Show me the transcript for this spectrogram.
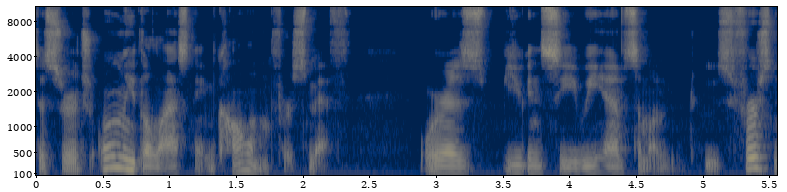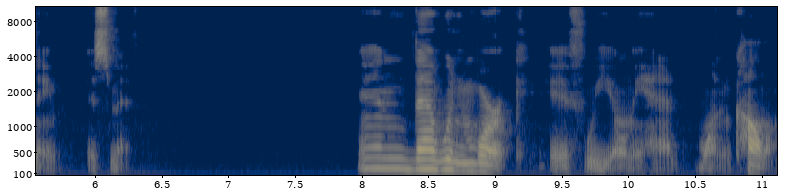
to search only the last name column for Smith, whereas you can see we have someone whose first name is Smith. And that wouldn't work if we only had one column.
